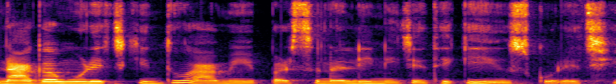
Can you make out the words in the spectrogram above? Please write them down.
নাগামরিচ কিন্তু আমি পার্সোনালি নিজে থেকে ইউজ করেছি।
